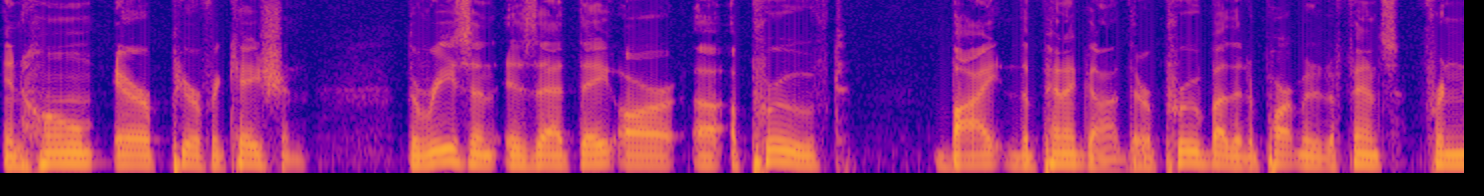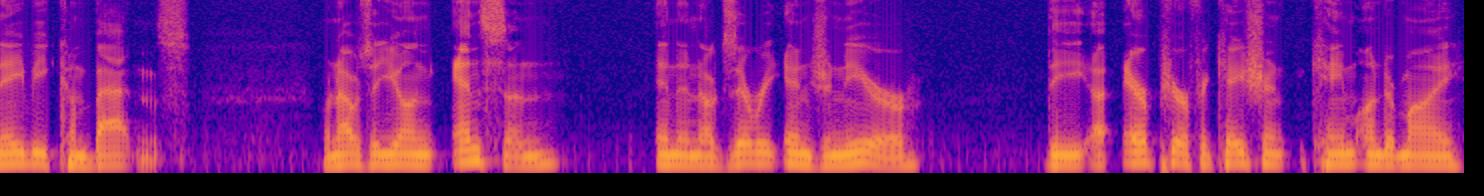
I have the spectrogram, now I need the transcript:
in home air purification. The reason is that they are uh, approved by the Pentagon. They're approved by the Department of Defense for Navy combatants. When I was a young ensign and an auxiliary engineer, the uh, air purification came under my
